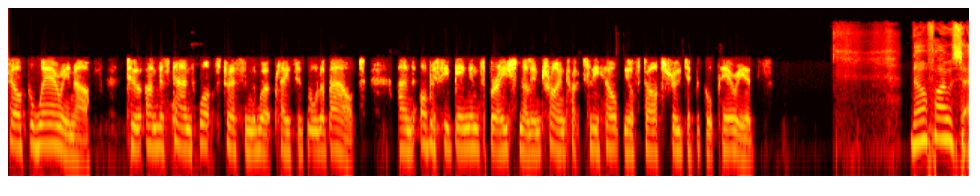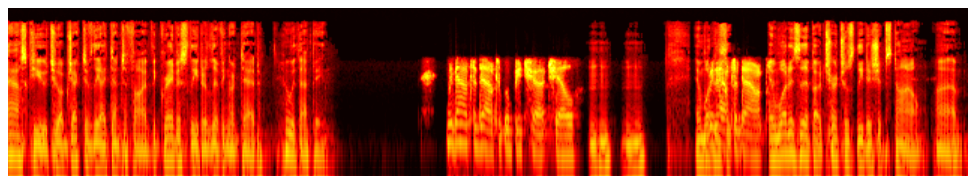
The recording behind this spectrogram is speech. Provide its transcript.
self-aware enough to understand what stress in the workplace is all about, and obviously being inspirational in trying to actually help your staff through difficult periods. Now, if I was to ask you to objectively identify the greatest leader, living or dead, who would that be? Without a doubt, it would be Churchill. Mm-hmm, mm-hmm. And what without it, a doubt. And what is it about Churchill's leadership style? Um,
